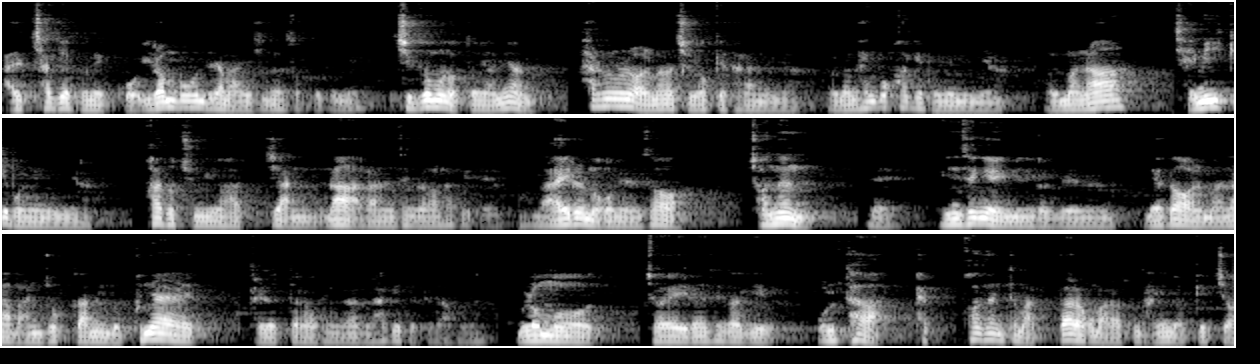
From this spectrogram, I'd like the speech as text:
알차게 보냈고 이런 부분들에 많이 신경 썼거든요. 지금은 어떠냐면 하루를 얼마나 즐겁게 살았느냐, 얼마나 행복하게 보냈느냐, 얼마나 재미있게 보냈느냐가 더 중요하지 않나라는 생각을 하게 돼요. 나이를 먹으면서 저는 네, 인생의 의미를 결국에는 내가 얼마나 만족감이 높으냐에 달렸다고 생각을 하게 되더라고요. 물론 뭐 저의 이런 생각이 옳다, 100% 맞다라고 말할 수는 당연히 없겠죠.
